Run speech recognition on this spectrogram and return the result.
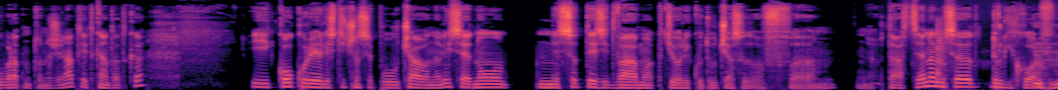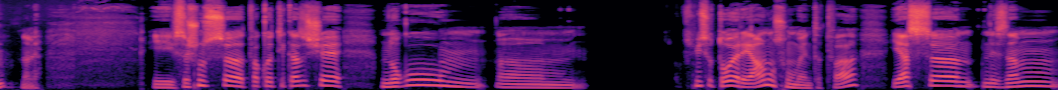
обратното на жената и така нататък. И колко реалистично се получава, нали? Се едно не са тези двама актьори, които участват в, а, тази сцена, ми са други хора. Mm-hmm. Нали? И всъщност това, което ти казваш е много... А, в смисъл, то е реално в момента това. И аз а, не знам...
